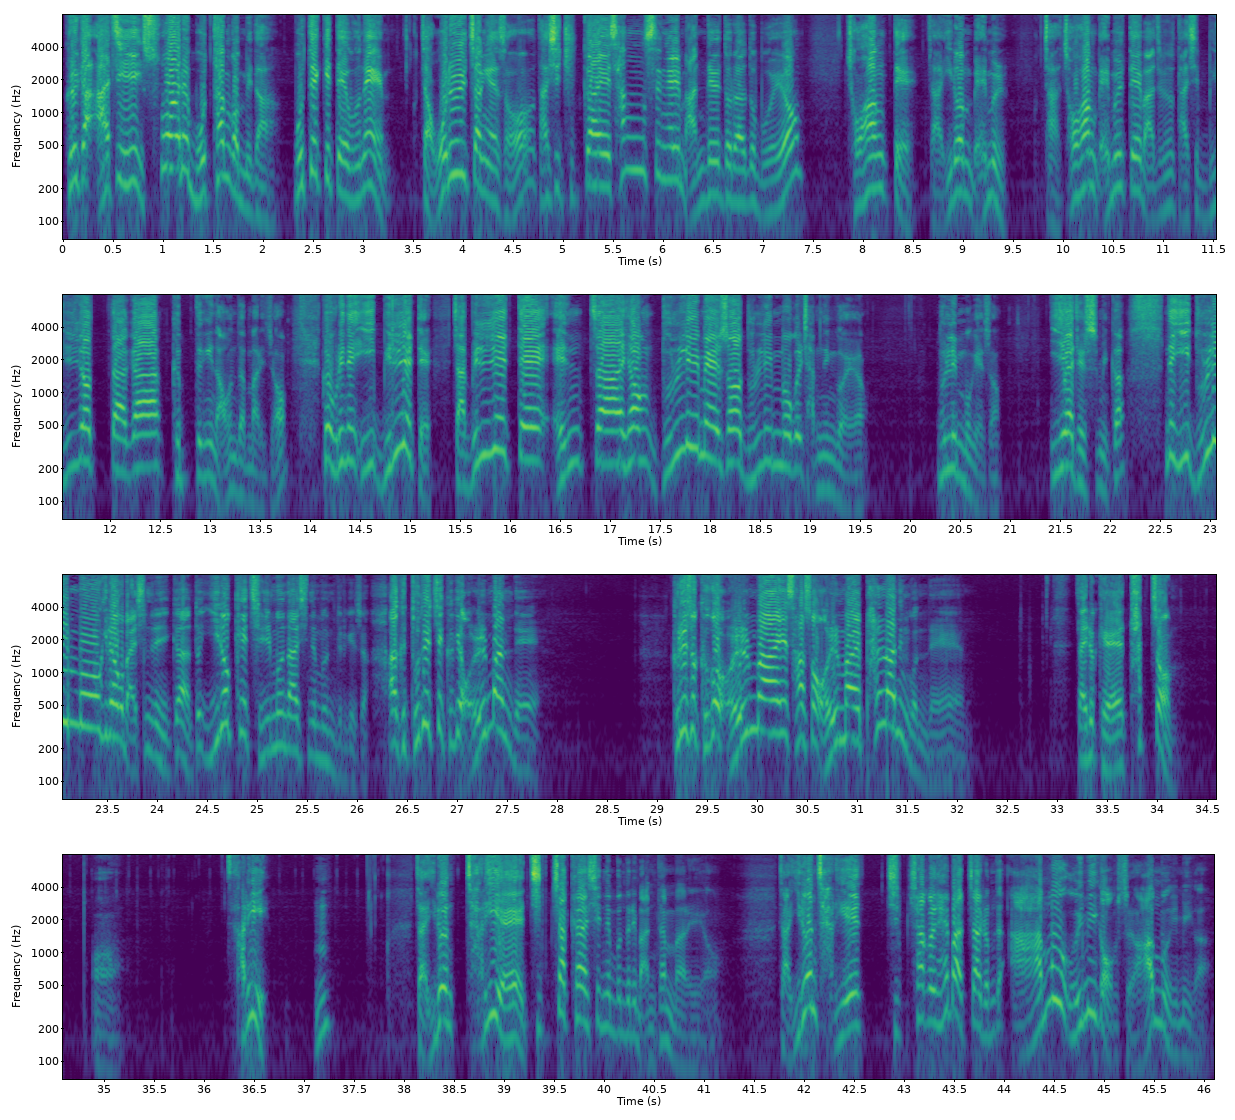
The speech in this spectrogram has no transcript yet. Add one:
그러니까 아직 소화를 못한 겁니다. 못했기 때문에 자 월요일장에서 다시 주가의 상승을 만들더라도 뭐예요? 저항대 자 이런 매물 자 저항 매물대에 맞으면서 다시 밀렸다가 급등이 나온단 말이죠. 그럼 우리는 이 밀릴 때 자 밀릴 때 N자형 눌림에서 눌림목을 잡는 거예요. 눌림목에서 이해가 됐습니까? 근데 이 눌림목이라고 말씀드리니까 또 이렇게 질문하시는 분들이 계죠. 아 그 도대체 그게 얼마인데? 그래서 그걸 얼마에 사서 얼마에 팔라는 건데. 자, 이렇게 타점, 어, 자리, 음? 자, 이런 자리에 집착하시는 분들이 많단 말이에요. 자, 이런 자리에 집착을 해봤자 여러분들 아무 의미가 없어요. 아무 의미가.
